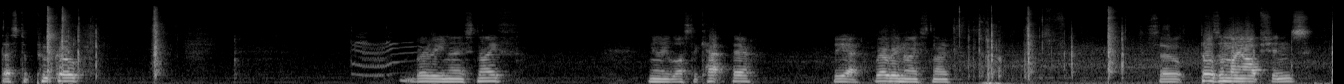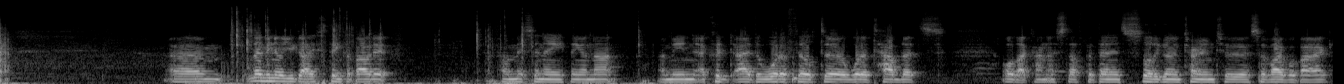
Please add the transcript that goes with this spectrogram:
that's the Puukko very nice knife. Nearly lost a cat there. But yeah very nice knife. So those are my options. Um, let me know what you guys think about it. If I'm missing anything or not. I mean, I could add the water filter, water tablets, all that kind of stuff, but then it's slowly going to turn into a survival bag.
